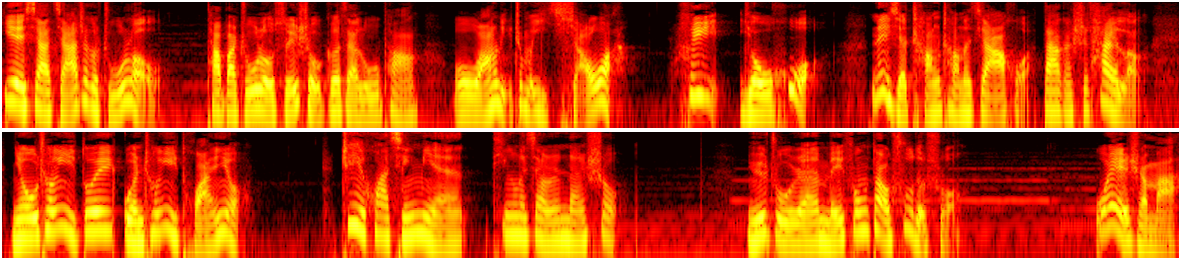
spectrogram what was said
腋下夹着个竹篓。他把竹篓随手搁在炉旁。我往里这么一瞧啊，嘿，有货！那些长长的家伙大概是太冷，扭成一堆，滚成一团哟。这话请免，听了叫人难受。女主人眉峰倒竖地说：“为什么？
